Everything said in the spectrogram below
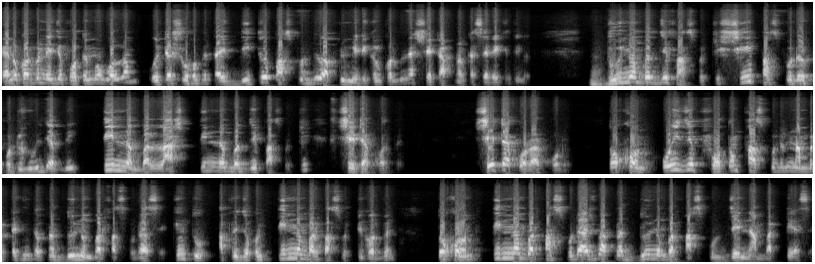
কেন করবেন? এই যে প্রথমে বললাম, ওইটা শো হবে, তাই দ্বিতীয় পাসপোর্ট দিয়েও আপনি মেডিকেল করবেন না, সেটা আপনার কাছে রেখে দিবেন। দুই নম্বর যে পাসপোর্টটি সেই পাসপোর্টের ফটোকপি দিয়ে আপনি তিন নম্বর লাস্ট তিন নম্বর যে পাসপোর্টটি সেটা করবেন। সেটা করার পর তখন ওই যে প্রথম পাসপোর্টের নাম্বারটা কিন্তু আপনার দুই নম্বর পাসপোর্টে আছে। কিন্তু আপনি যখন তিন নম্বর পাসপোর্টটি করবেন, তখন তিন নম্বর পাসপোর্টে আসবে আপনার দুই নম্বর পাসপোর্ট যে নাম্বারটি আছে।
